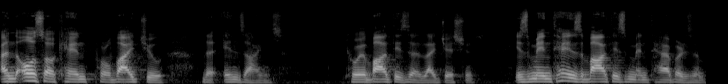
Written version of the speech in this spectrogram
and also can provide you the enzymes for your body's digestion. It maintains body's metabolism.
